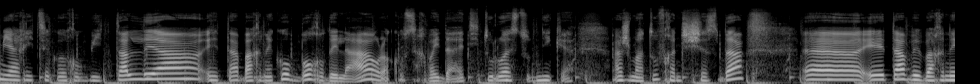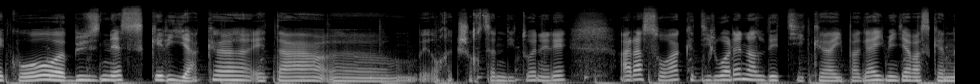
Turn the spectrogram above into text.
biarritzeko rugbi taldea, eta barneko bordela, horako zerbait da, eh, tituloa ez dut nik asmatu, frantzisez da, uh, eta bebarneko business-keriak, eta uh, horrek sortzen dituen ere, arazoak diruaren aldetik, ipagai media bazken.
